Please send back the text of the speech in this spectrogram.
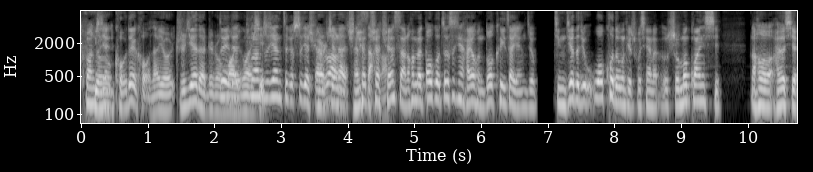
突然之间有口对口的，有直接的这种对对，贸易关突然之。间这个世界全乱了，全散了全全散了。后面包括这个事情还有很多可以再研究。紧接着就倭寇的问题出现了，有什么关系？然后还有些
